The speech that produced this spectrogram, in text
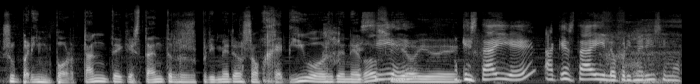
súper importante que está entre sus primeros objetivos de negocio ¿eh? y de... Aquí está ahí, ¿eh? Aquí está ahí, lo primerísimo.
